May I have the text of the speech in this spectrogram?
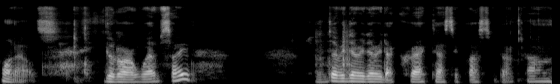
what else? Go to our website, www.cracktasticplastic.com.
